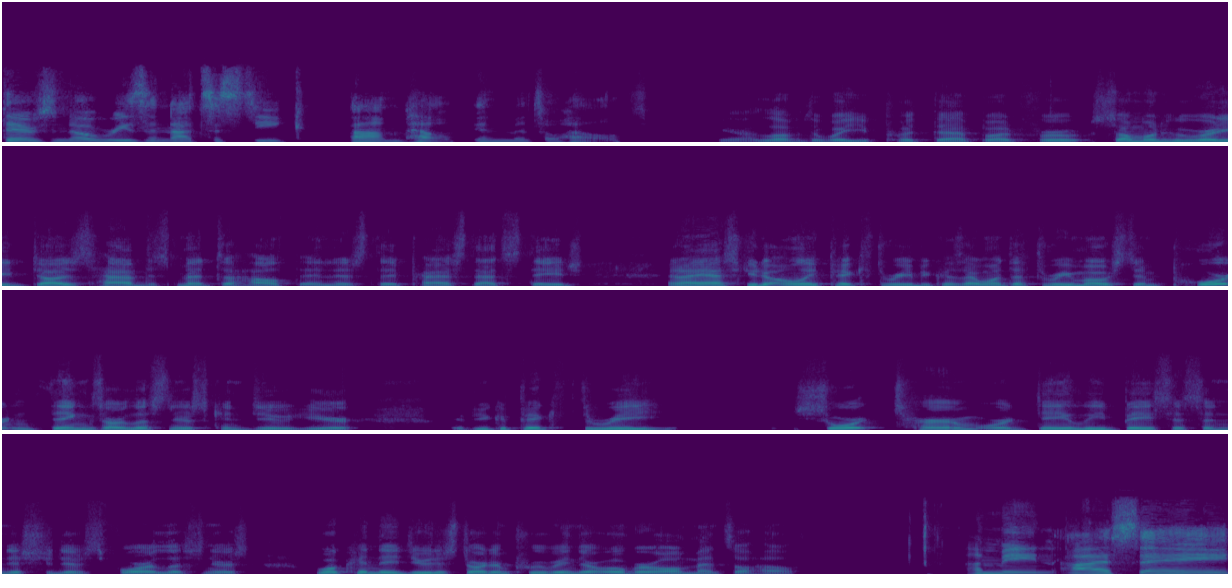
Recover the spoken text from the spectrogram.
there's no reason not to seek um, help in mental health. Yeah, I love the way you put that. But for someone who already does have this mental health this, they pass that stage. And I ask you to only pick three because I want the three most important things our listeners can do here. If you could pick three short term or daily basis initiatives for our listeners, what can they do to start improving their overall mental health? I mean, I say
